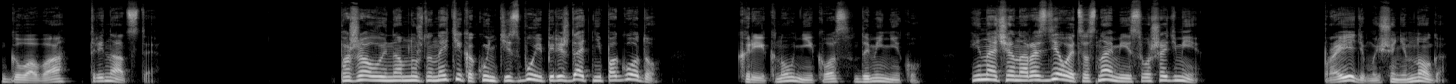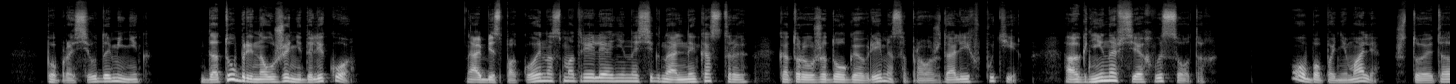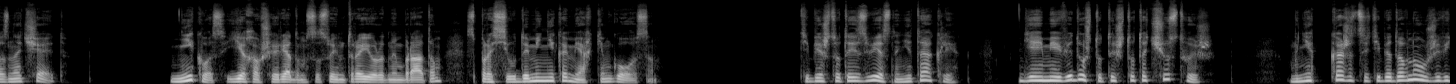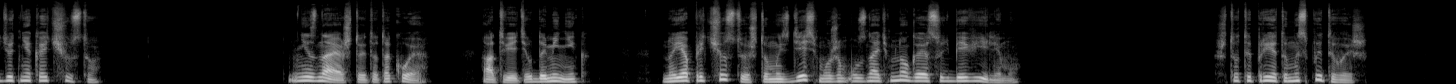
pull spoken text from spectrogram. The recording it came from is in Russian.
Глава 13. «Пожалуй, нам нужно найти какую-нибудь избу и переждать непогоду!» — крикнул Никлас Доминику. «Иначе она разделается с нами и с лошадьми!» «Проедем еще немного», — попросил Доминик. «До Тубрина уже недалеко». Обеспокоенно смотрели они на сигнальные костры, которые уже долгое время сопровождали их в пути. Огни на всех высотах. Оба понимали, что это означает. Никлас, ехавший рядом со своим троюродным братом, спросил Доминика мягким голосом. «Тебе что-то известно, не так ли? Я имею в виду, что ты что-то чувствуешь? Мне кажется, тебя давно уже ведет некое чувство». «Не знаю, что это такое», — ответил Доминик. «Но я предчувствую, что мы здесь можем узнать многое о судьбе Вильяму». «Что ты при этом испытываешь?»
